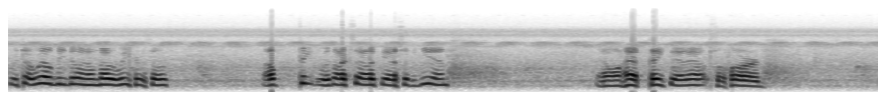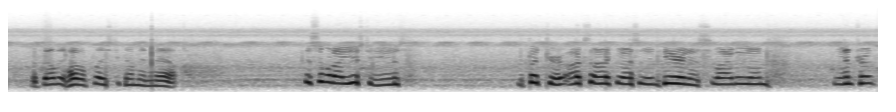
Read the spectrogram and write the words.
which I will be doing in another week or so, I'll treat it with oxalic acid again. And I won't have to take that out so hard. But they'll have a place to come in and out. This is what I used to use. You put your oxalic acid in here and then slide it in the entrance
